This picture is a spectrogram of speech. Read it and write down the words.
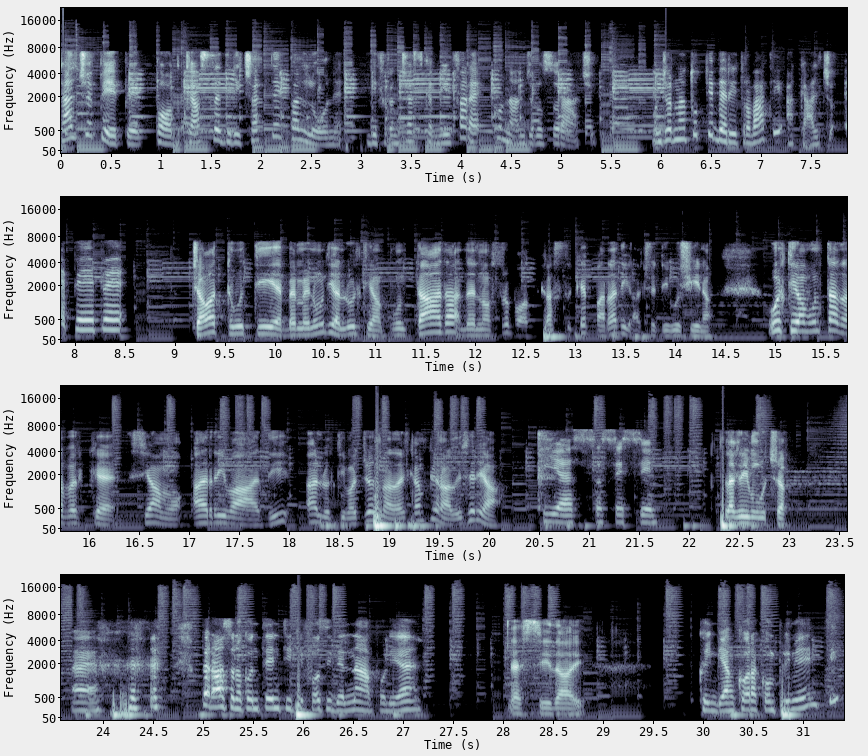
Calcio e Pepe, podcast di ricette e pallone di Francesca Binfarè con Angelo Soraci. Buongiorno a tutti e ben ritrovati a Calcio e Pepe. Ciao a tutti e benvenuti all'ultima puntata del nostro podcast che parla di calcio e di cucina. Ultima puntata perché siamo arrivati all'ultima giornata del campionato di Serie A. Yes, sì, sì. Lacrimuccia. Eh. Però sono contenti i tifosi del Napoli, eh? Eh sì, dai. Quindi ancora complimenti,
